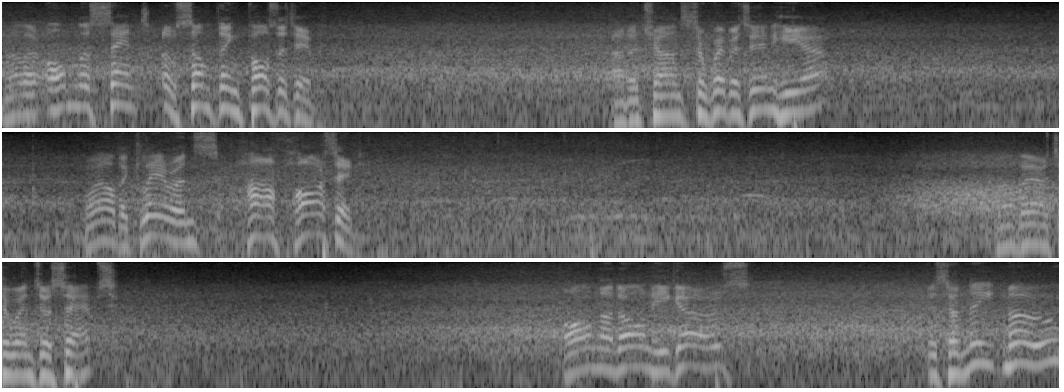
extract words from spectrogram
Well, they're on the scent of something positive. And a chance to whip it in here. Well, the clearance half-hearted. Well, there to intercept. On and on he goes. It's a neat move.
